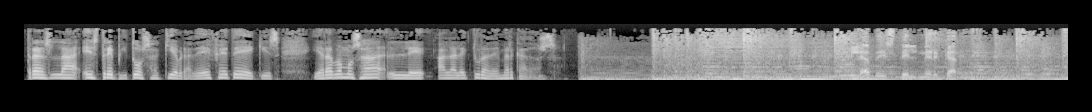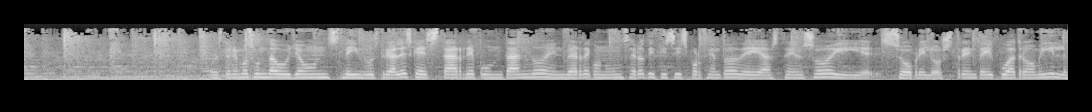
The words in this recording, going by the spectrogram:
tras la estrepitosa quiebra de FTX. Y ahora vamos a, la lectura de mercados. Claves del mercado. Pues tenemos un Dow Jones de industriales que está repuntando en verde con un 0,16% de ascenso y eh, sobre los 34.000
